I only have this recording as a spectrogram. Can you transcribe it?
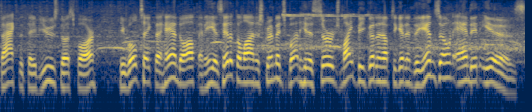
back that they've used thus far. He will take the handoff, and he has hit at the line of scrimmage, but his surge might be good enough to get into the end zone, and it is.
